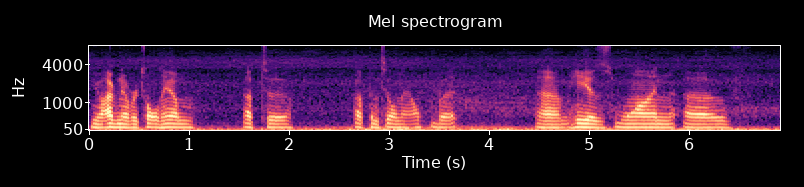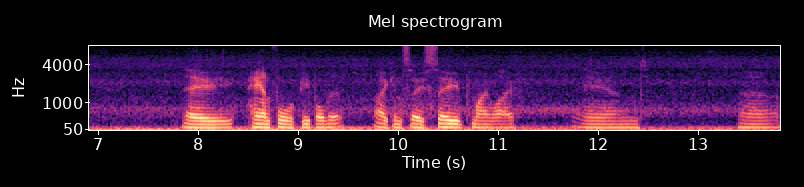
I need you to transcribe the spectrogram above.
you know, I've never told him up to up until now, but um, he is one of a handful of people that I can say saved my life, and um,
